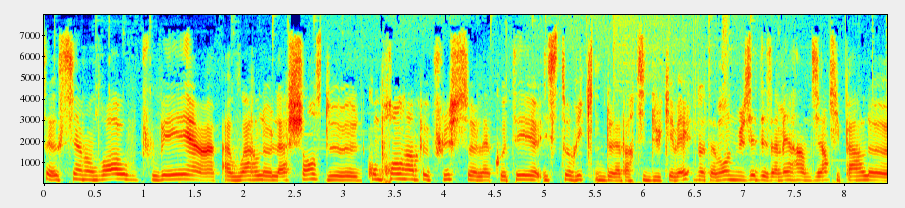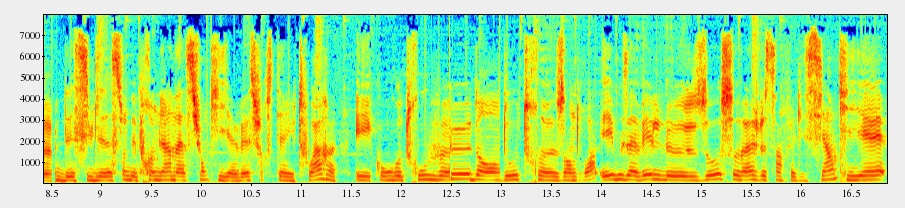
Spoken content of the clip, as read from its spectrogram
C'est aussi un endroit où vous pouvez euh, avoir la chance de comprendre un peu plus la côté historique de la partie du Québec, notamment le musée des Amérindiens qui parle euh, des civilisations des Premières Nations qu'il y avait sur ce territoire et qu'on retrouve peu dans d'autres endroits. Et vous avez le zoo sauvage de Saint-Félicien qui est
